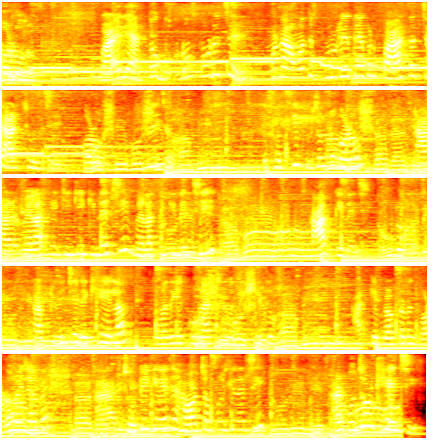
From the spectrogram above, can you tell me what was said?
মাত্র বাইরে এত গরম পড়েছে। মানে আমাদের পুরুলিয়াতে এখন পাঁচ আর চার চলছে। গরম। বুঝেছ? তো সত্যি প্রচণ্ড গরম। আর মেলা থেকে কি কি কিনেছি? মেলা থেকে কিনেছি কাপ কিনেছি দুটো কাপ। কিনেছি রেখে এলাম। তোমাদেরকে কোনো এক সময় দেখিয়ে দেবো। আজকে ব্লগটা অনেক বড় হয়ে যাবে। আর চটি কিনেছি হাওয়া চপ্পল কিনেছি। আর প্রচুর খেয়েছি।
